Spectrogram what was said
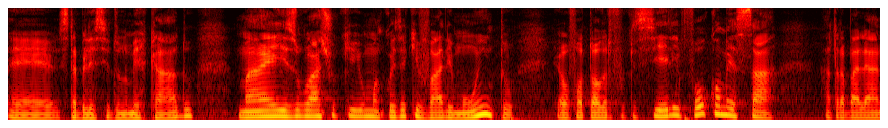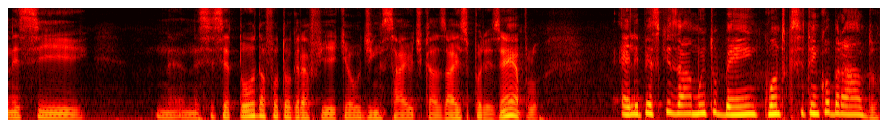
é, estabelecido no mercado, mas eu acho que uma coisa que vale muito é o fotógrafo que se ele for começar a trabalhar nesse né, nesse setor da fotografia, que é o de ensaio de casais, por exemplo, é ele pesquisar muito bem quanto que se tem cobrado,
